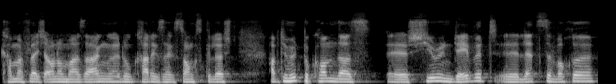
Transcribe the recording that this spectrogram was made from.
kann man vielleicht auch nochmal sagen, du gerade gesagt, Songs gelöscht. Habt ihr mitbekommen, dass äh, Shirin David äh, letzte Woche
